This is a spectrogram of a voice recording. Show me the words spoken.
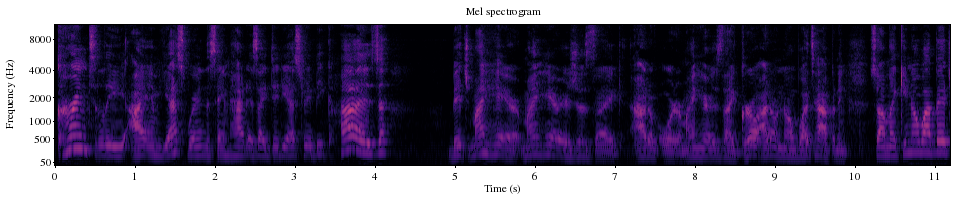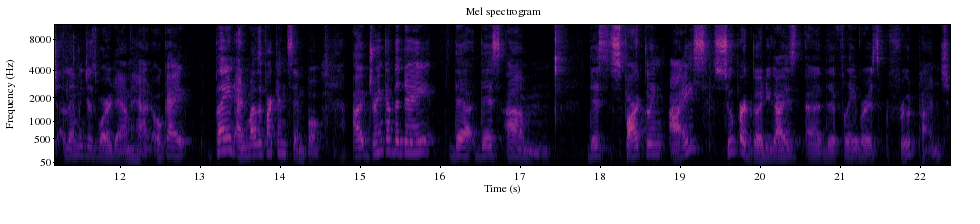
Currently, I am, yes, wearing the same hat as I did yesterday because, bitch, my hair, my hair is just like out of order. My hair is like, girl, I don't know what's happening. So I'm like, you know what, bitch, let me just wear a damn hat, okay? Plain and motherfucking simple. Uh, drink of the day, the this, um, this sparkling ice, super good, you guys. Uh, the flavor is fruit punch.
